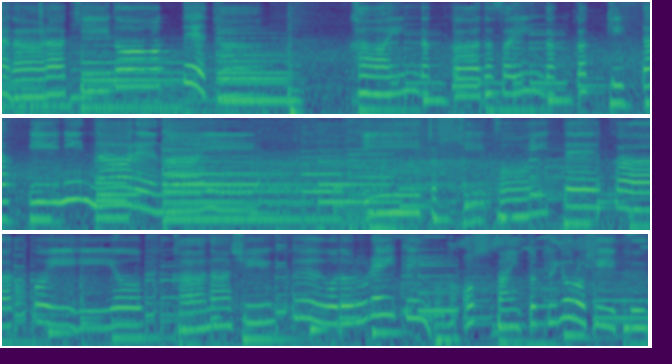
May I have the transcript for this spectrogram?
ながら気取ってた。可愛いんだかダサいんだか嫌いになれない。いい年こいてかっこいいよ。悲しく踊る0.5のおっさん一つよろしく。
